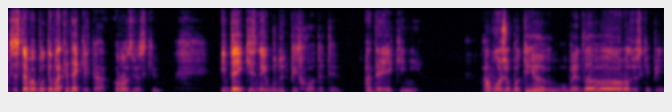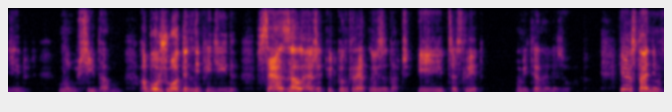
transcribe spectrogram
система буде мати декілька розв'язків, і деякі з них будуть підходити, а деякі ні. А може бути, обидва розв'язки підійдуть. Ну, всі, да? Або жоден не підійде. Все залежить від конкретної задачі. І це слід вміти аналізувати. І останнім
